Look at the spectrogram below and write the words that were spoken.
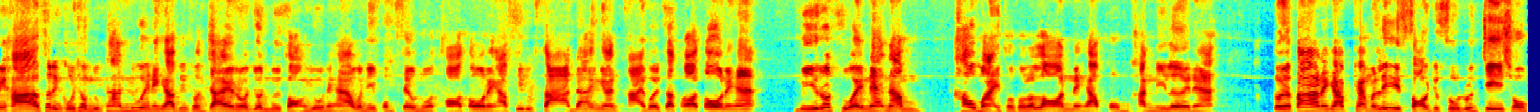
สดีครับ สวัสดีคุณผู้ชมทุกท่านด้วยนะครับ ที่สนใจรถยนต์มือ 2 อยู่นะฮะ วันนี้ผมเซลล์หนวดทอโต้นะครับ ที่ปรึกษาด้านงานขายบริษัททอโต้นะฮะ มีรถสวยแนะนำเข้าใหม่สดๆร้อนๆนะครับ ผมคันนี้เลยนะโตโยต้านะครับ Camry 2.0 รุ่น G โฉม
